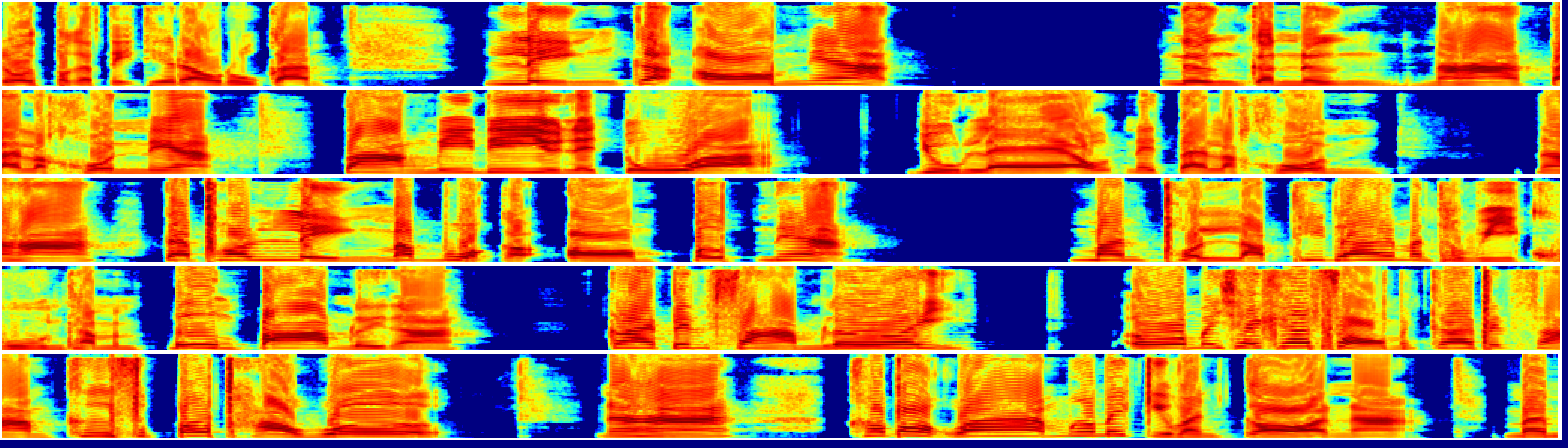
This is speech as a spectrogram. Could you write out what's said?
โดยปกติที่เรารู้กัน หลิงกับออมเนี่ยหนึ่งกับหนึ่งนะคะแต่ละคนเนี่ยต่างมีดีอยู่ในตัวอยู่แล้วในแต่ละคนนะคะแต่พอหลิงมาบวกกับออมปุ๊บเนี่ย มันผลลัพธ์ที่ได้มันทวีคูณค่ะ มันปุ้มป้ามเลยนะ กลายเป็นสามเลย เออ ไม่ใช่แค่สองมันกลายเป็นสามคือซูเปอร์พาวเวอร์ นะคะเขาบอกว่าเมื่อไม่กี่วันก่อนน่ะ มัน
